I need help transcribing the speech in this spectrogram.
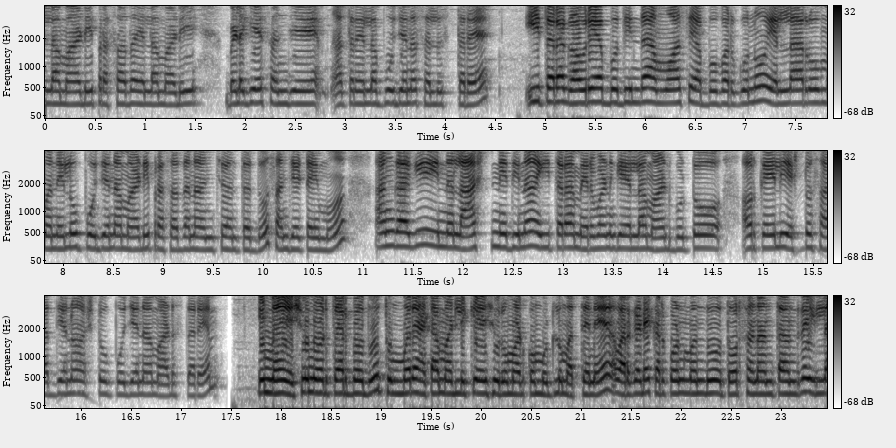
ಎಲ್ಲ ಮಾಡಿ, ಪ್ರಸಾದ ಎಲ್ಲ ಮಾಡಿ, ಬೆಳಗ್ಗೆ, ಸಂಜೆ ಆ ಥರ ಎಲ್ಲ ಪೂಜೆನ ಸಲ್ಲಿಸ್ತಾರೆ. ಈ ಥರ ಗೌರಿ ಹಬ್ಬದಿಂದ ಅಮಾವಾಸ್ಯೆ ಹಬ್ಬವರೆಗೂ ಎಲ್ಲರೂ ಮನೇಲೂ ಪೂಜೆನ ಮಾಡಿ ಪ್ರಸಾದನ ಹಂಚುವಂಥದ್ದು ಸಂಜೆ ಟೈಮು. ಹಂಗಾಗಿ ಇನ್ನು ಲಾಸ್ಟ್ನೇ ದಿನ ಈ ಥರ ಮೆರವಣಿಗೆ ಎಲ್ಲ ಮಾಡಿಬಿಟ್ಟು ಅವ್ರ ಕೈಲಿ ಎಷ್ಟು ಸಾಧ್ಯನೋ ಅಷ್ಟು ಪೂಜೆನ ಮಾಡಿಸ್ತಾರೆ. ಇನ್ನು ಯಶು ನೋಡ್ತಾ ಇರ್ಬೋದು, ತುಂಬಾನೇ ಆಟ ಮಾಡ್ಲಿಕ್ಕೆ ಶುರು ಮಾಡ್ಕೊಂಡ್ಬಿಟ್ಲು ಮತ್ತೇನೆ. ಹೊರಗಡೆ ಕರ್ಕೊಂಡು ಬಂದು ತೋರ್ಸೋಣ ಅಂತ ಅಂದ್ರೆ, ಇಲ್ಲ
